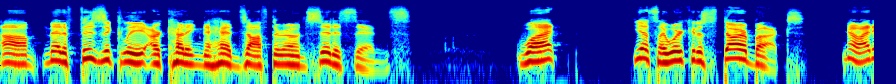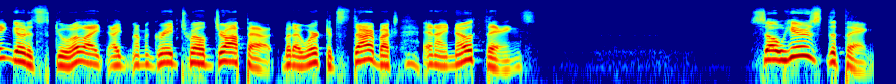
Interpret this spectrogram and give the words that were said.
um, metaphysically are cutting the heads off their own citizens. What? Yes, I work at a Starbucks. No, I didn't go to school. I, I, I'm a grade 12 dropout, but I work at Starbucks and I know things. So here's the thing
